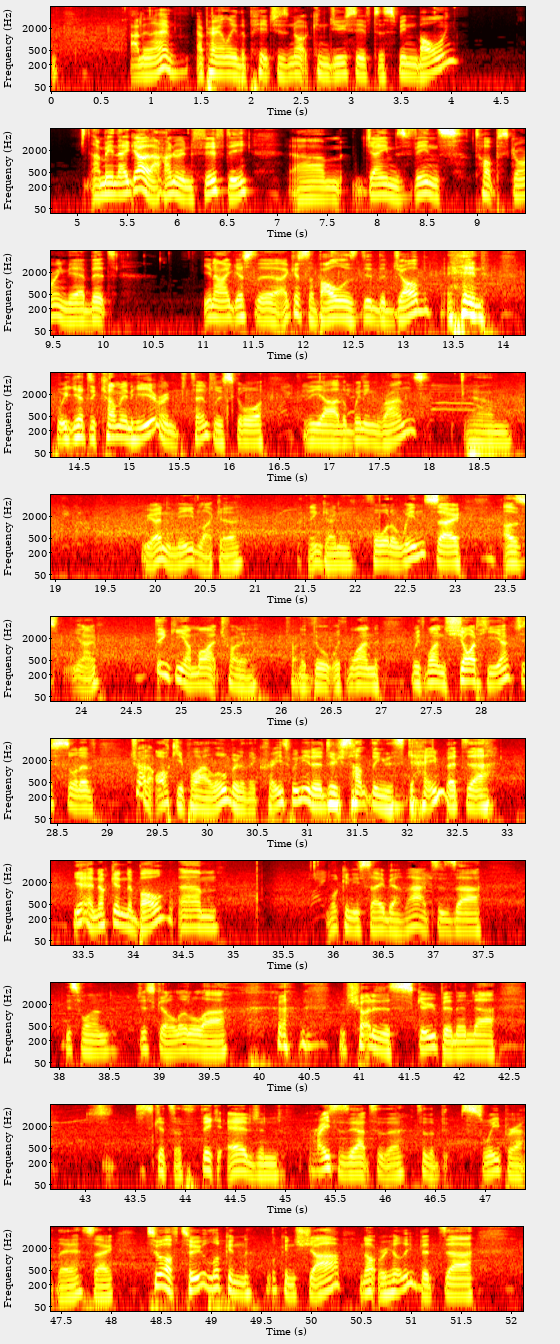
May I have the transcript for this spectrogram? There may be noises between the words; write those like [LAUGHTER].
I don't know. Apparently, the pitch is not conducive to spin bowling. I mean, they go at 150. Um, James Vince top scoring there, but you know, I guess the I guess the bowlers did the job, [LAUGHS] and we get to come in here and potentially score the uh, the winning runs. Um, we only need like a think only four to win. So I was, you know, thinking I might try to try to do it with one with one shot here. Just sort of try to occupy a little bit of the crease. We need to do [LAUGHS] something this game, but uh, yeah, not getting a bowl. Um, what can you say about that? Is uh, this one just got a little. Uh, [LAUGHS] we tried to just scoop it and uh, just gets a thick edge and races out to the to the sweeper out there. So two off two, looking looking sharp. Not really, but uh,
